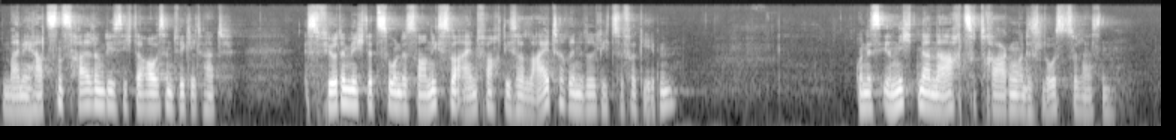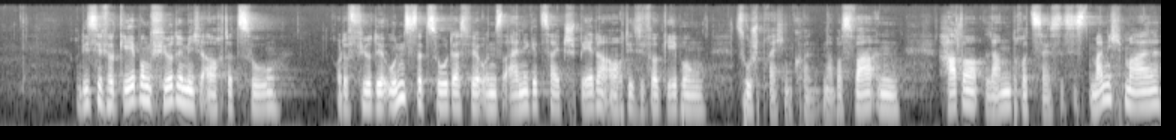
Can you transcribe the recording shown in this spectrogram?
Meine Herzenshaltung, die sich daraus entwickelt hat. Es führte mich dazu, und es war nicht so einfach, dieser Leiterin wirklich zu vergeben und es ihr nicht mehr nachzutragen und es loszulassen. Und diese Vergebung führte mich auch dazu, oder führte uns dazu, dass wir uns einige Zeit später auch diese Vergebung zusprechen konnten. Aber es war ein harter Lernprozess. Es ist manchmal,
